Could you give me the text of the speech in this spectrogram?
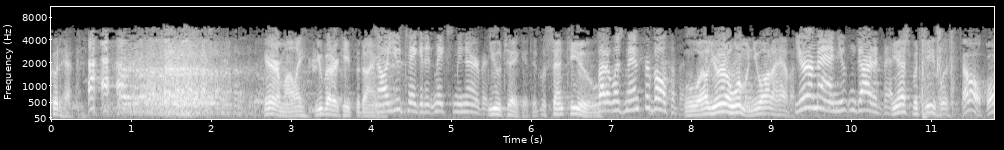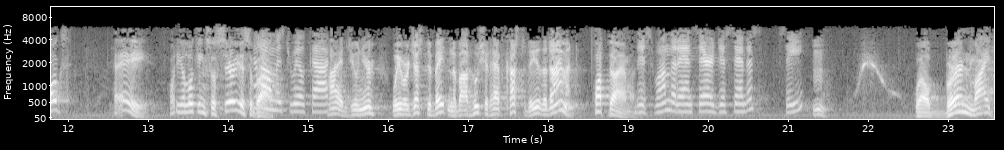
could happen. Here, Molly, you better keep the diamond. No, you take it. It makes me nervous. You take it. It was sent to you. But it was meant for both of us. Well, you're a woman. You ought to have it. You're a man. You can guard it better. Yes, but gee, whiz. Hello, folks. Hey, what are you looking so serious about? Hello. Mr. Wilcox. Hi, Junior. We were just debating about who should have custody of the diamond. What diamond? This one that Aunt Sarah just sent us. See? Hmm. Well, burn my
